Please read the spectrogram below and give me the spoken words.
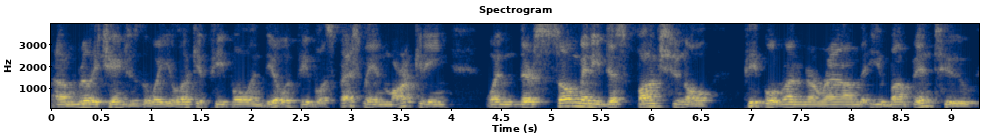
Um, really changes the way you look at people and deal with people, especially in marketing when there's so many dysfunctional people running around that you bump into.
